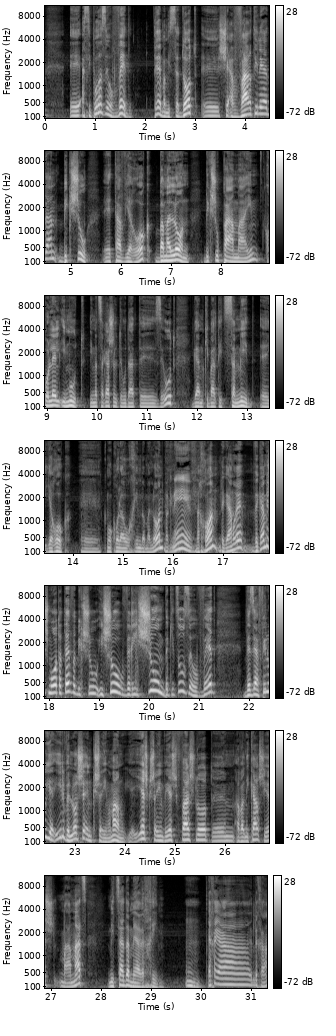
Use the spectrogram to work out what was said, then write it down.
אה, הסיפור הזה עובד. תראה, במסעדות אה, שעברתי לידן, ביקשו אה, תו ירוק. במלון ביקשו פעמיים, כולל עימות עם הצגה של תעודת אה, זהות. גם קיבלתי צמיד ירוק, כמו כל האורחים במלון. מגניב. נכון, לגמרי. וגם בשמורות הטבע ביקשו אישור ורישום. בקיצור, זה עובד. וזה אפילו יעיל ולא שאין קשיים. אמרנו, יש קשיים ויש פשלות, אבל ניכר שיש מאמץ מצד המארחים. Mm. איך היה לך?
